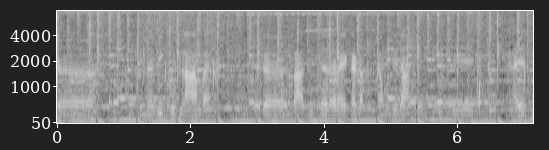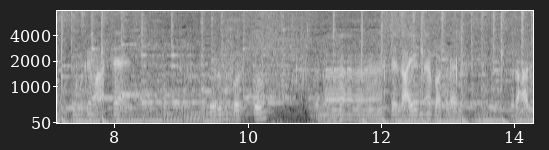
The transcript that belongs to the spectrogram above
तर आमची नदी खूप लांब आहे. तर बाजूच्या जरा एका डबक्यामध्ये जातो तिथे आहेत मोठे मोठे मासे आहेत. करून बघतो. पण ते जाईल नाही पकडायला. तर आज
